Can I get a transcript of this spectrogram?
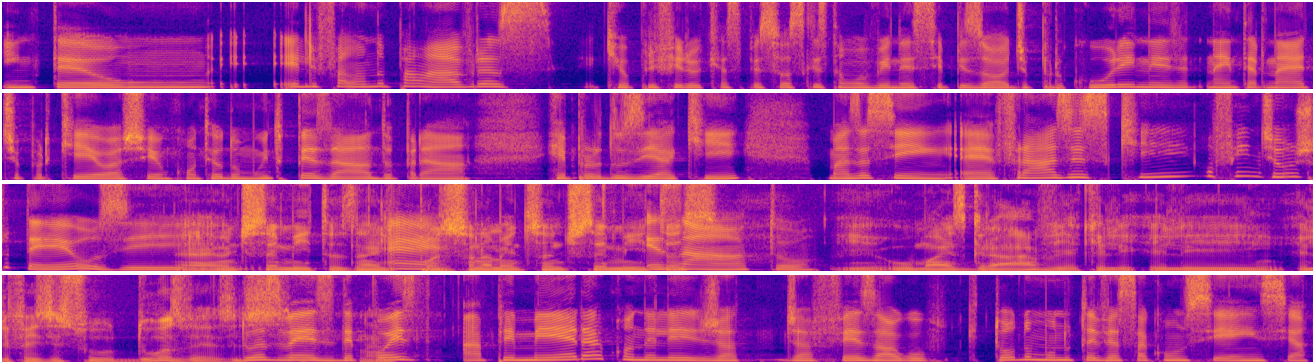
Então, ele falando palavras que eu prefiro que as pessoas que estão ouvindo esse episódio procurem na internet, porque eu achei um conteúdo muito pesado para reproduzir aqui. Mas, assim, é, frases que ofendiam judeus e. É, antissemitas, né? É. Posicionamentos antissemitas. Exato. E o mais grave é que ele, ele, ele fez isso duas vezes. Duas vezes. Né? Depois, né? a primeira, quando ele já, já fez algo que todo mundo teve essa consciência,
